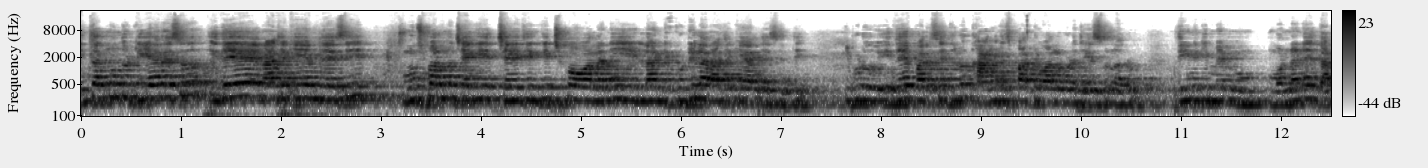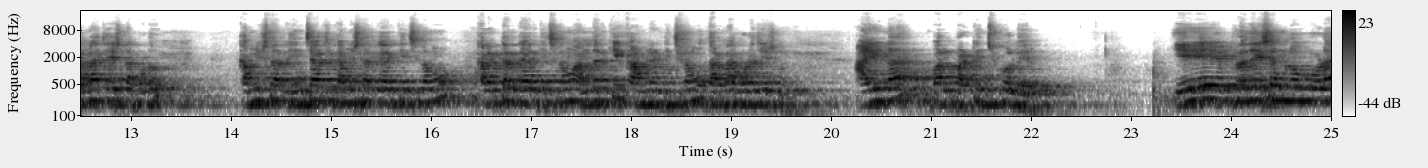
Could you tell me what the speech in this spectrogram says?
ఇంతకుముందు టీఆర్ఎస్ ఇదే రాజకీయం చేసి మున్సిపల్ను చేయి చేజిక్కించుకోవాలని ఇలాంటి గుడ్డిల రాజకీయాలు చేసింది. ఇప్పుడు ఇదే పరిస్థితులు కాంగ్రెస్ పార్టీ వాళ్ళు కూడా చేస్తున్నారు. దీనికి మేము మొన్ననే ధర్నా చేసినప్పుడు కమిషనర్ ఇన్ఛార్జ్ కమిషనర్ గారికి ఇచ్చినాము కలెక్టర్ గారికి ఇచ్చినాము అందరికీ కంప్లైంట్ ఇచ్చినాము ధర్నా కూడా చేసినాము. అయినా వాళ్ళు పట్టించుకోలేరు. ఏ ప్రదేశంలో కూడా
